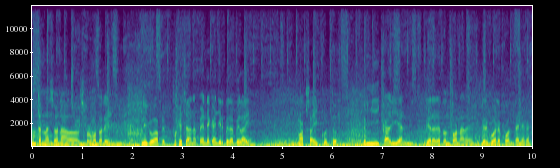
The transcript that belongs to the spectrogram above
International Supermoto Day. Nih gua pakai celana pendek anjir bela-belain. Maksa ikut tuh. Demi kalian biar ada tontonan biar gua ada konten ya kan.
